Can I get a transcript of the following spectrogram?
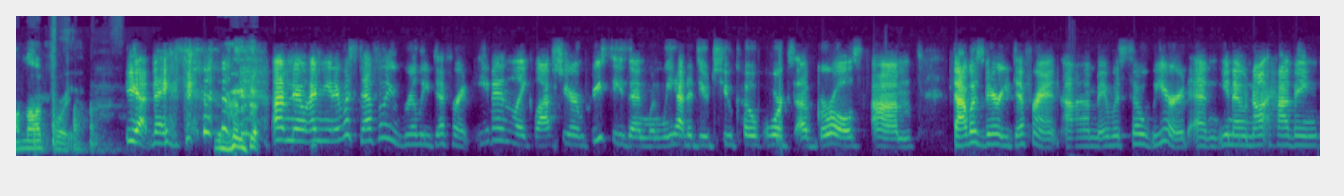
I'm not for you. Yeah, thanks. um, no, I mean it was definitely really different. Even like last year in preseason when we had to do two cohorts of girls, um, that was very different. Um, it was so weird, and you know, not having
